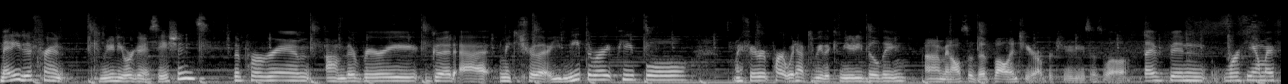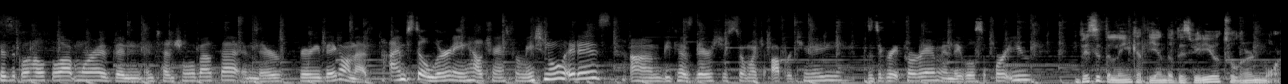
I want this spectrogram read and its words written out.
many different community organizations. The program, um, they're very good at making sure that you meet the right people my favorite part would have to be the community building um, and also the volunteer opportunities as well. I've been working on my physical health a lot more. I've been intentional about that, and they're very big on that. I'm still learning how transformational it is um, because there's just so much opportunity. It's a great program, and they will support you. Visit the link at the end of this video to learn more.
